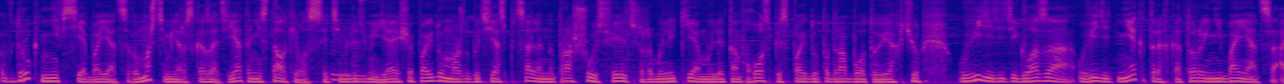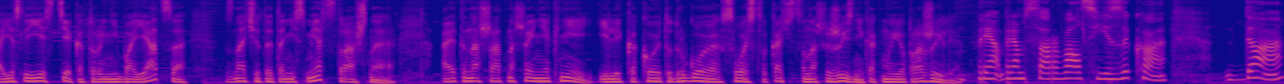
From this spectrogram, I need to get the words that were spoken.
вдруг не все боятся. Вы можете мне рассказать? Я-то не сталкивался с этими Да. людьми. Я еще пойду, может быть, я специально напрошусь фельдшером или кем, или там в хоспис пойду подработаю. Я хочу увидеть эти глаза, увидеть некоторых, которые не боятся. А если есть те, которые не боятся, значит, это не смерть страшная, а это наше отношение к ней или какое-то другое свойство, качество нашей жизни, как мы ее прожили. прям, прям сорвал с языка. Да,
